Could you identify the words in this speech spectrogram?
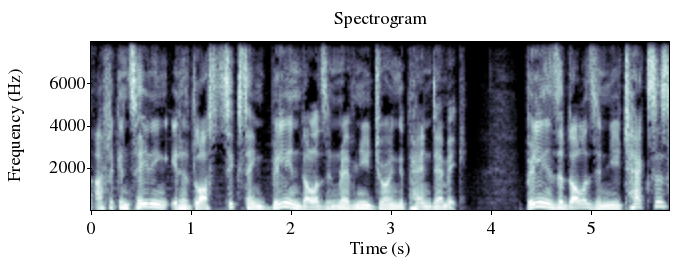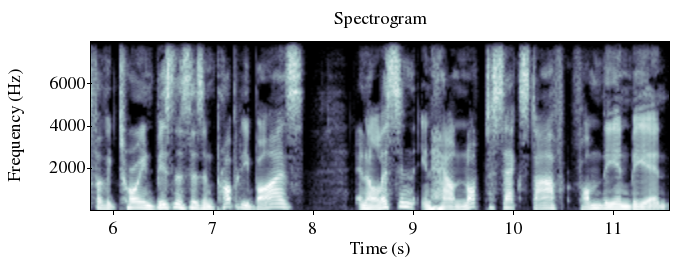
after conceding it had lost $16 billion in revenue during the pandemic. Billions of dollars in new taxes for Victorian businesses and property buyers, and a lesson in how not to sack staff from the NBN.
